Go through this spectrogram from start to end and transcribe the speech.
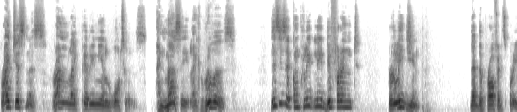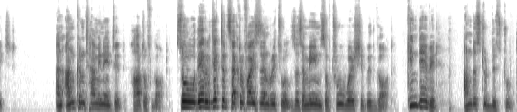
righteousness run like perennial waters and mercy like rivers. This is a completely different religion that the prophets preached an uncontaminated heart of God. So they rejected sacrifices and rituals as a means of true worship with God. King David understood this truth.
